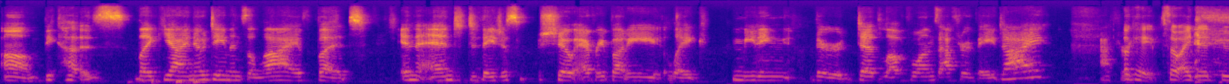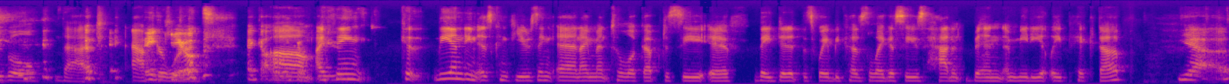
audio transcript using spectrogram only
um, because like yeah, I know Damon's alive, but in the end, did they just show everybody like meeting their dead loved ones after they die? after. Okay, so I did Google that okay, afterwards. I got. Um, I think the ending is confusing, and I meant to look up to see if they did it this way because legacies hadn't been immediately picked up. Yeah,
